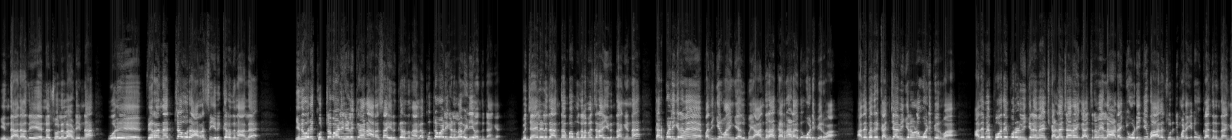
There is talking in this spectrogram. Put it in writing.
இந்த அதாவது என்ன சொல்லலாம் அப்படின்னா ஒரு திறனற்ற ஒரு அரசு இருக்கிறதுனால இது ஒரு குற்றவாளிகளுக்கான அரசாக இருக்கிறதுனால குற்றவாளிகள் எல்லாம் வெளியே வந்துட்டாங்க. இப்போ ஜெயலலிதா அந்த அம்மா முதலமைச்சராக இருந்தாங்கன்னா கற்பழிக்கிறவன் பதுங்கிடுவான் எங்கேயாவது போய். ஆந்திரா கர்நாடகத்துக்கு ஓடி போயிடுவான் அதே மாதிரி கஞ்சா விற்கிறவனும் ஓடி போயிடுவான் அதேமாதிரி போதைப் பொருள் விற்கிறவன் கள்ளச்சாராயம் காய்ச்சிறவன் எல்லாம் அடங்கி ஒடுங்கி வாழை சுருட்டி மடக்கிட்டு உட்காந்துருந்தாங்க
